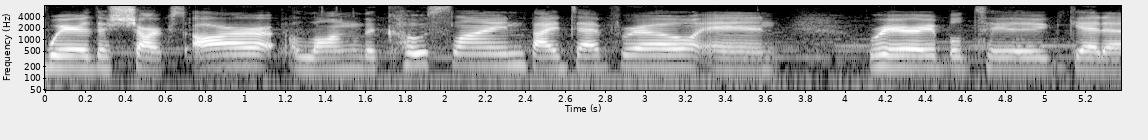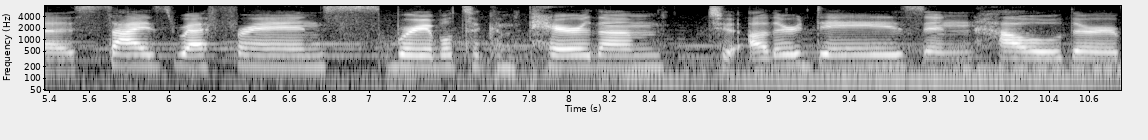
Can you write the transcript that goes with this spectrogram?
where the sharks are along the coastline by Devereux and we're able to get a size reference. We're able to compare them to other days and how their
